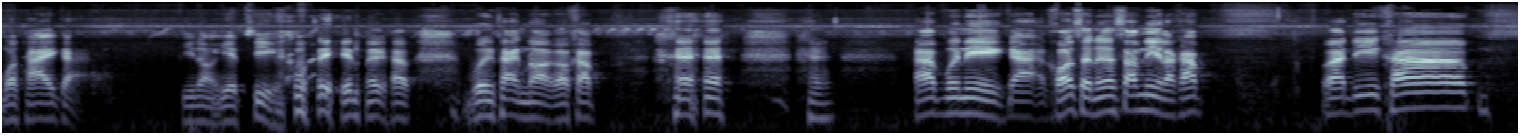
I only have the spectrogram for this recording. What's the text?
บ่ทายกะ พี่น้องเอฟซีก็ไม่ได้เห็นเลยครับ เบื้องทางนอกเอาครับ ครับมื่อนี้ก็ขอเสนอซ้ำนี่แหละครับสวัสดีครับ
